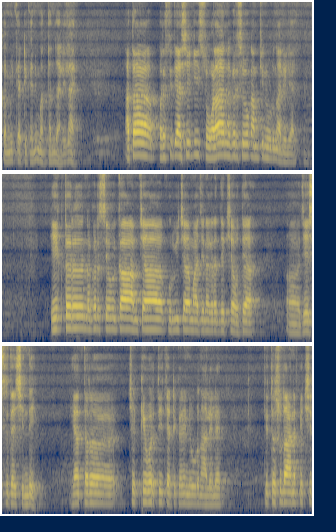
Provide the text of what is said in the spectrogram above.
कमी त्या ठिकाणी मतदान झालेलं आहे. आता परिस्थिती अशी की सोळा नगरसेवक आमची निवडून आलेले आहेत. एक तर नगरसेविका आमच्या पूर्वीच्या माजी नगराध्यक्षा होत्या जयश्रीताई शिंदे. ह्या तर चिठ्ठीवरती त्या ठिकाणी निवडून आलेल्या आहेत. तिथंसुद्धा अनपेक्षित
